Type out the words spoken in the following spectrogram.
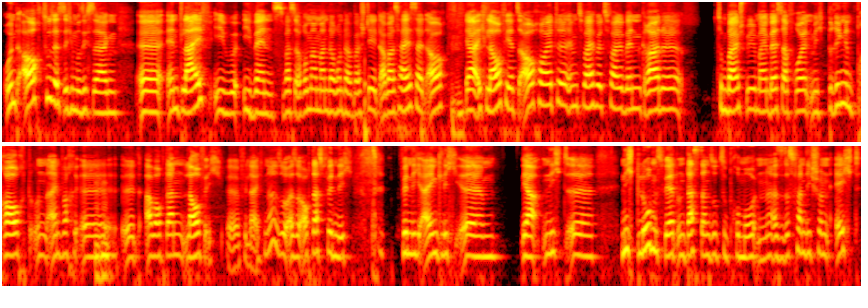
Und auch zusätzlich muss ich sagen, äh, End-Life-Events, was auch immer man darunter versteht. Aber es heißt halt auch, mhm. ja, ich laufe jetzt auch heute im Zweifelsfall, wenn gerade zum Beispiel mein bester Freund mich dringend braucht und einfach, äh, mhm. äh, aber auch dann laufe ich äh, vielleicht. Ne? So, also auch das finde ich, finde ich eigentlich ähm, ja, nicht, äh, nicht lobenswert und das dann so zu promoten. Ne? Also das fand ich schon echt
